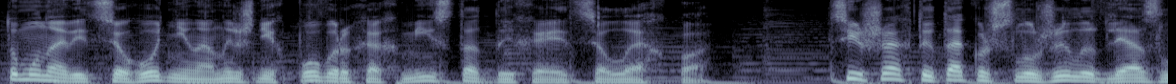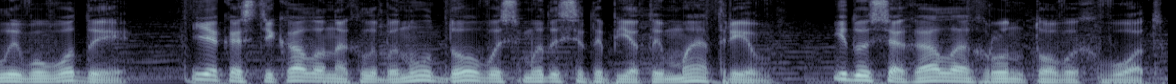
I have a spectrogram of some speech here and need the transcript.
тому навіть сьогодні на нижніх поверхах міста дихається легко. Ці шахти також служили для зливу води, яка стікала на глибину до 85 метрів і досягала ґрунтових вод.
